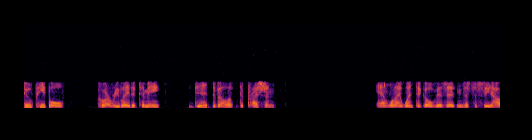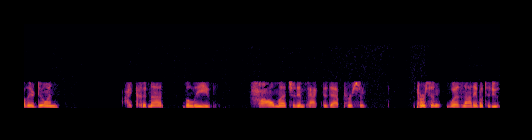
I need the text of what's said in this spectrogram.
two people who are related to me did develop depression. And when I went to go visit and just to see how they're doing, I could not believe how much it impacted that person. The person was not able to do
